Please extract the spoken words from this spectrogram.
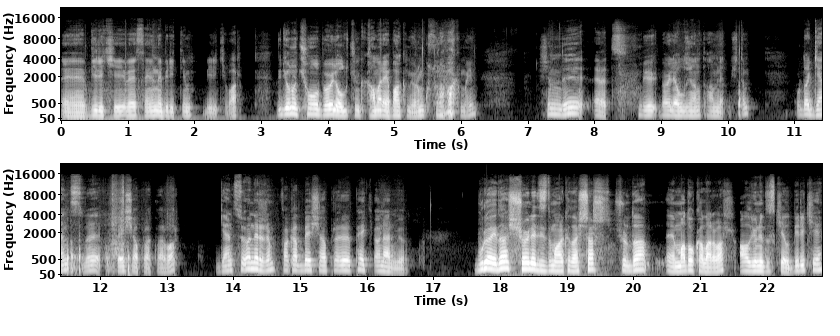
e, 1-2 ve seninle bir iklim 1-2 var. Videonun çoğu böyle oldu çünkü kameraya bakmıyorum. Kusura bakmayın. Şimdi evet bir böyle olacağını tahmin etmiştim. Burada Gent ve 5 yapraklar var. Gent'i öneririm fakat 5 yaprağı pek önermiyorum. Burayı da şöyle dizdim arkadaşlar. Şurada e, Madoka'lar var. All You Is Kill 1-2.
